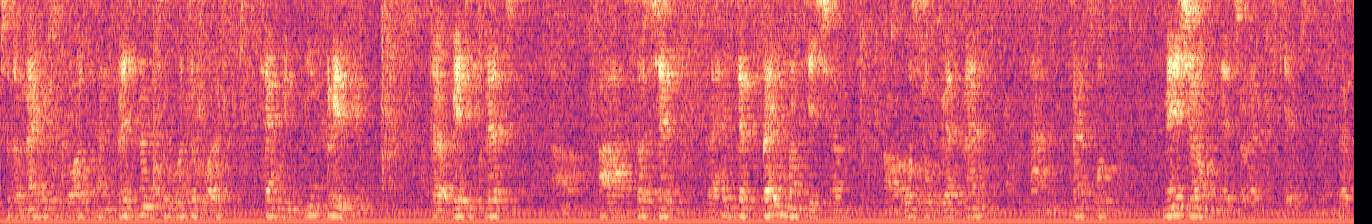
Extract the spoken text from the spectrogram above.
to the migratory bird and resident waterways have been increasing. The basic threats uh, such as the habitat fragmentation, uh, loss of wetland, and transformation of natural landscapes, etc.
